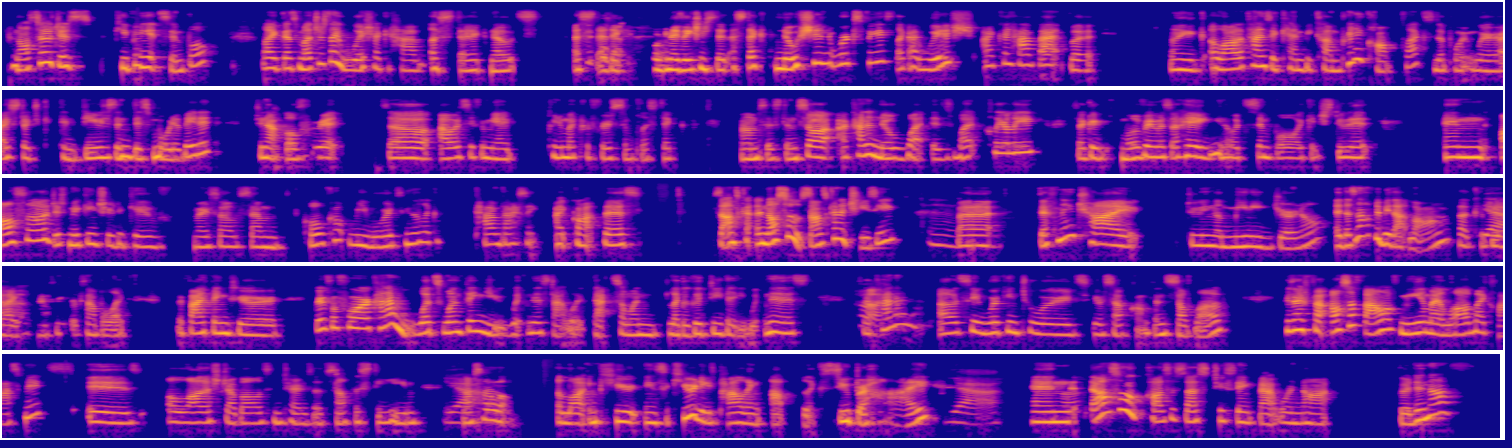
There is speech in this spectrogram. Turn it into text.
And also just keeping it simple. Like as much as I wish I could have aesthetic notes, aesthetic organization, aesthetic notion workspace, like I wish I could have that, but like a lot of times it can become pretty complex to the point where I start to get confused and dismotivated to not go through it. So I would say for me, I pretty much prefer simplistic um, systems. So I kind of know what is what clearly. So I could motivate myself, hey, you know, it's simple, I can just do it. And also just making sure to give myself some cold quote rewards, you know, like a pat on back, like, I got this. Sounds kind and also sounds kind of cheesy, mm. but definitely try doing a mini journal. It doesn't have to be that long, but could yeah. be like, for example, like the five things you're grateful for. Kind of what's one thing you witnessed that would that someone like a good deed that you witnessed. So kind of I would say working towards your self confidence, self love, because I also found with me and my a lot of my classmates is a lot of struggles in terms of self esteem. Yeah. also a lot of insecurities piling up like super high. Yeah And uh-huh. that also causes us to think that we're not good enough.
